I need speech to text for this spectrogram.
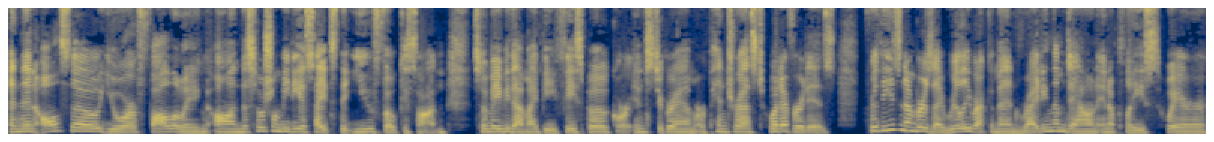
and then also your following on the social media sites that you focus on. So maybe that might be Facebook or Instagram or Pinterest, whatever it is. For these numbers, I really recommend writing them down in a place where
